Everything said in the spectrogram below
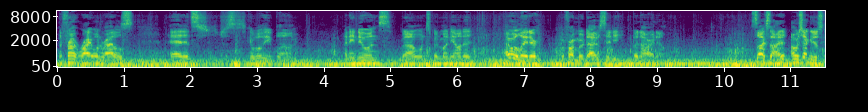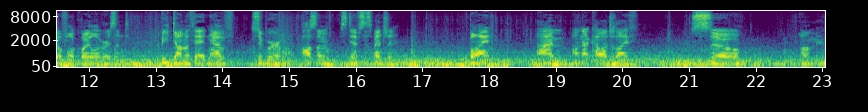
the front right one rattles, and it's just completely blown. I need new ones, but I don't want to spend money on it. I will later, before I move to Iowa City, but not right now. Sucks. I, I wish I could just go full coilovers and be done with it and have super awesome stiff suspension. But I'm on that college life, so oh man.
